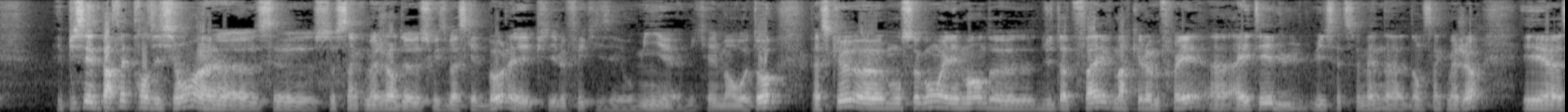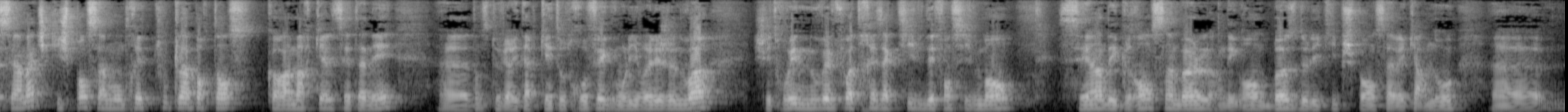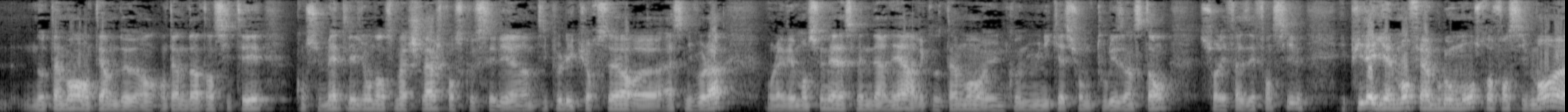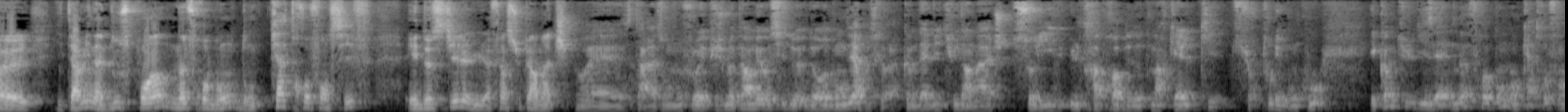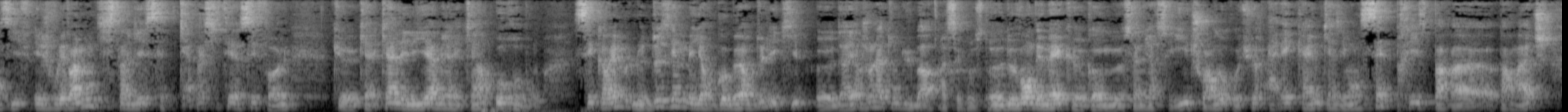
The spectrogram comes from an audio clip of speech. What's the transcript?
Et puis c'est une parfaite transition, euh, ce, ce 5 majeur de Swiss Basketball, et puis le fait qu'ils aient omis euh, Michael Maroto, parce que euh, mon second élément de, du top 5, Markel Humphrey, euh, a été élu, lui, cette semaine, euh, dans le 5 majeur. Et euh, c'est un match qui, je pense, a montré toute l'importance qu'aura Markel cette année, euh, dans cette véritable quête au trophée que vont livrer les jeunes voix. Je l'ai trouvé une nouvelle fois très actif défensivement. C'est un des grands symboles, un des grands boss de l'équipe, je pense, avec Arnaud, euh, notamment en termes de, en, termes d'intensité. Qu'on se mette les Lions dans ce match-là, je pense que c'est un petit peu les curseurs euh, à ce niveau-là. On l'avait mentionné la semaine dernière, avec notamment une communication de tous les instants sur les phases défensives. Et puis il a également fait un boulot monstre offensivement. Euh, il termine à 12 points, 9 rebonds, dont 4 offensifs. Et de style, il a fait un super match. Ouais, t'as raison mon Flo. Et puis je me permets aussi de, rebondir parce que voilà, comme d'habitude, un match solide, ultra propre de notre Markel qui est sur tous les bons coups. Et comme tu le disais, 9 rebonds dans 4 offensifs. Et je voulais vraiment distinguer cette capacité assez folle qu'a qu'a l'ailier américain au rebond. C'est quand même le deuxième meilleur gober de l'équipe euh, derrière Jonathan Dubas. Assez costaud. Euh, devant des mecs euh, comme Samir Seyid, ou Arnaud Couture, avec quand même quasiment 7 prises par, euh, par match.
